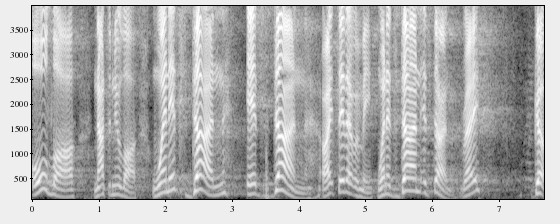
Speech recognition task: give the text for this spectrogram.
old law, not the new law. When it's done, it's done. All right, say that with me. When it's done, it's done, right? Go.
